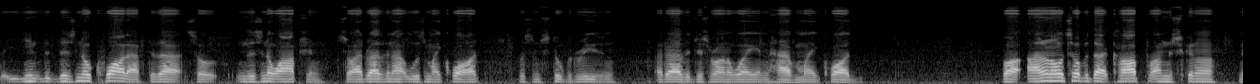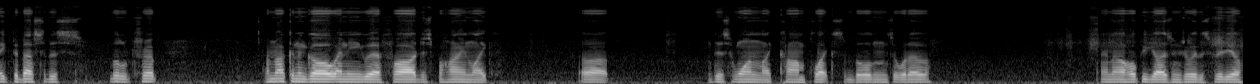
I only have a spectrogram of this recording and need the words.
you, there's no quad after that, so there's no option. So I'd rather not lose my quad for some stupid reason. I'd rather just run away and have my quad. But I don't know what's up with that cop. I'm just gonna make the best of this little trip. I'm not gonna go anywhere far, just behind like uh, this one like complex of buildings or whatever. And I hope you guys enjoy this video.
